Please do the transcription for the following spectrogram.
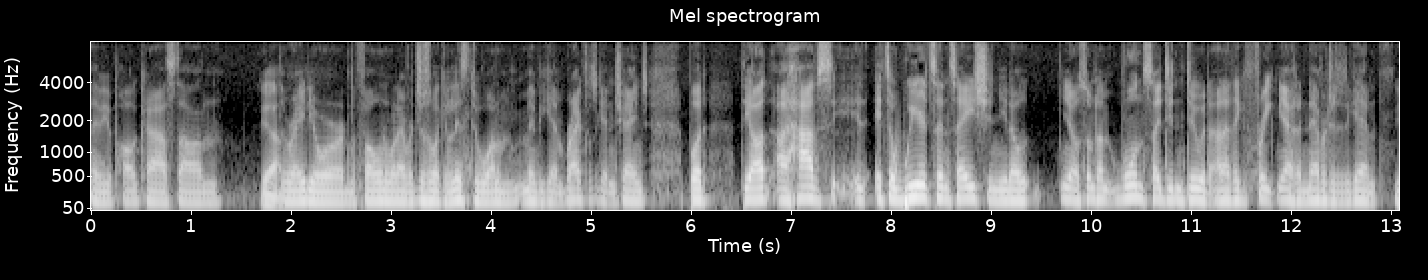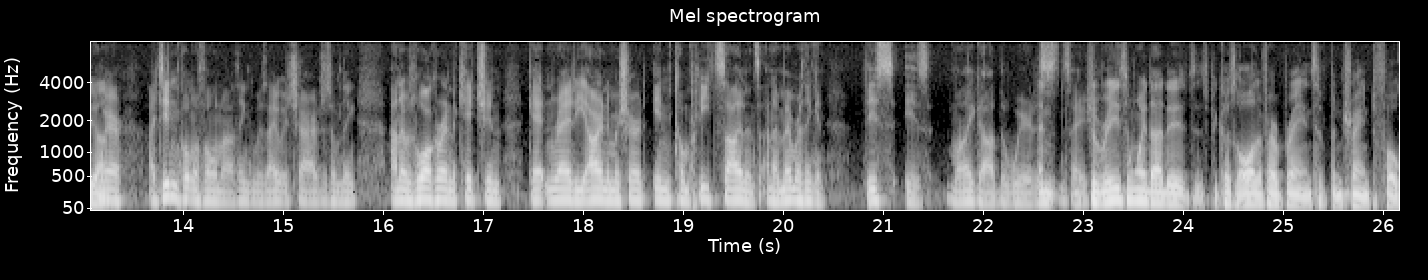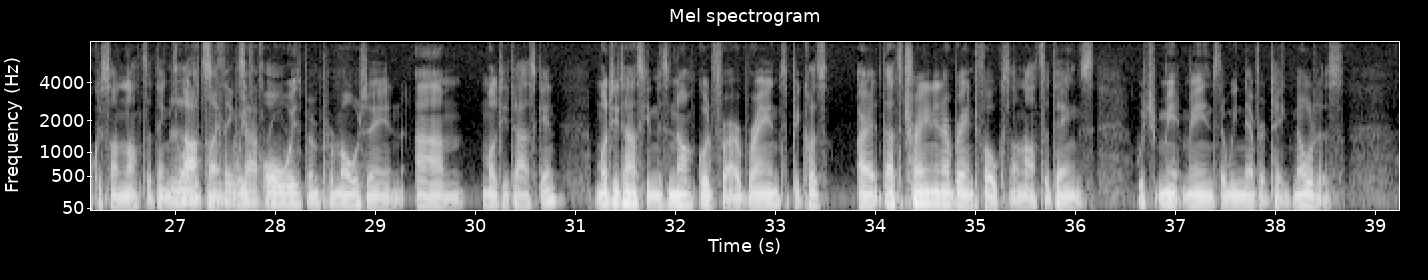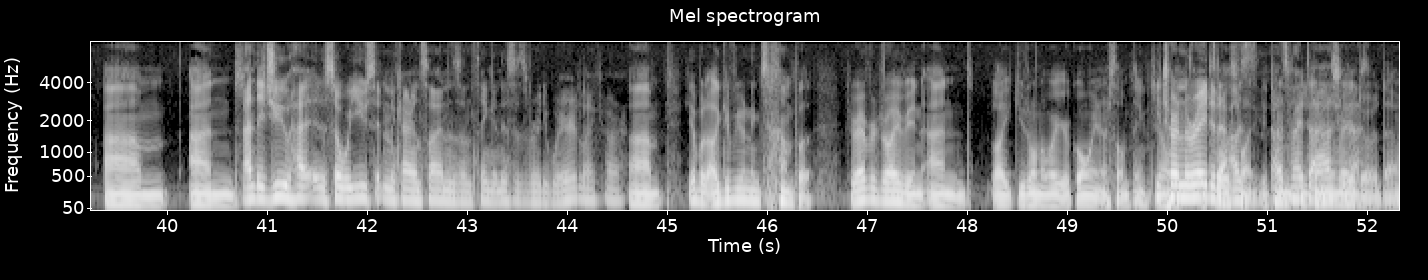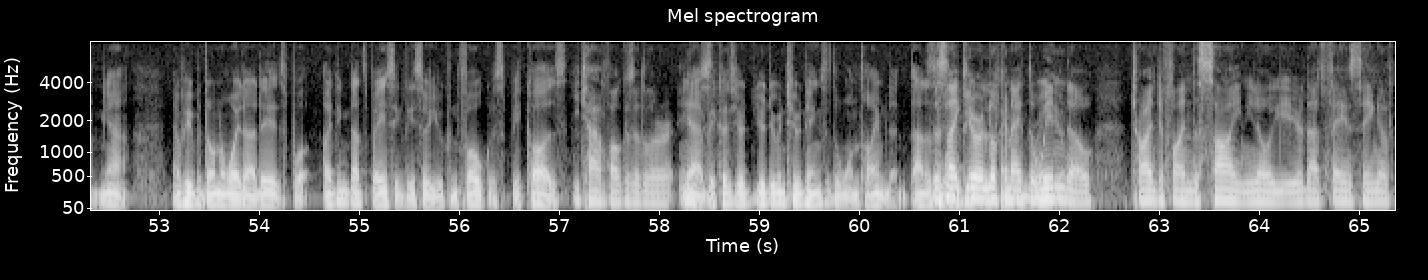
maybe a podcast on Yeah. the radio or on the phone or whatever, just so I can listen to it while I'm maybe getting breakfast or getting changed. But the odd, I have, se- it, it's a weird sensation, you know. You know, sometimes once I didn't do it, and I think it freaked me out. and never did it again. Yeah. Where I didn't put my phone on, I think it was out of charge or something, and I was walking around the kitchen getting ready, ironing my shirt in complete silence, and I remember thinking, "This is my god, the weirdest And sensation." the reason why that is is because all of our brains have been trained to focus on lots of things all Lots the of time. We've happening. always been promoting um, multitasking. Multitasking is not good for our brains because our, that's training our brain to focus on lots of things, which me- means that we never take notice. Um, and and did you? Ha- so were you sitting in the car in silence and thinking, "This is really weird"? Like, or Um, yeah, but I'll give you an example. If you're ever driving and like you don't know where you're going or something, do You know, turn the radio down. always I was- fine. You I was about you to turn ask the you radio down. Yeah. Now people don't know why that is, but I think that's basically so you can focus because you can't focus at other. yeah, because you're you're doing two things at the one time. Then that is So it's like you're looking out on the window, trying to find the sign. You know, you're that famous thing of,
